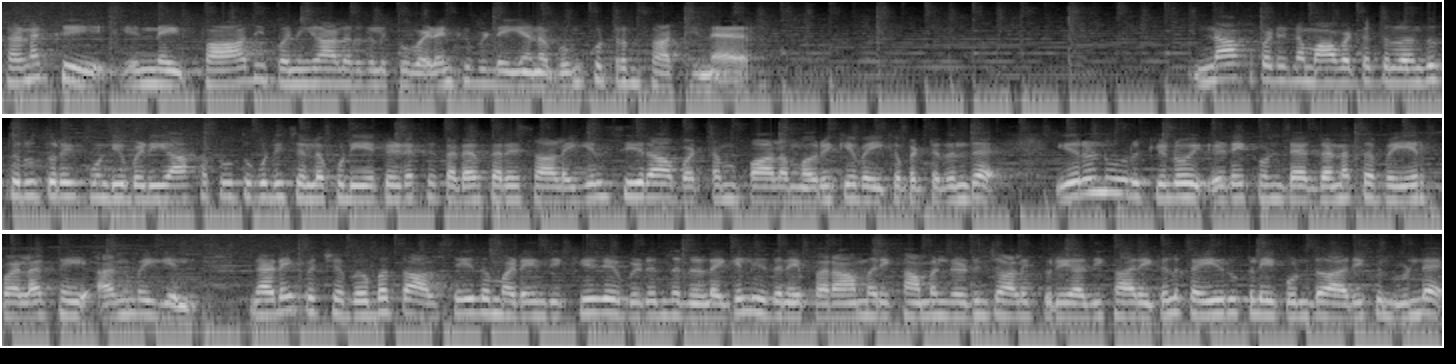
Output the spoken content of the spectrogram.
கணக்கு எண்ணை பாதி பணியாளர்களுக்கு வழங்கவில்லை எனவும் குற்றம் சாட்டினர். நாகப்பட்டினம் மாவட்டத்திலிருந்து திருத்துறைப்பூண்டி வழியாக தூத்துக்குடி செல்லக்கூடிய கிழக்கு கடற்கரை சாலையில் சீராவட்டம் பாலம் அருகே வைக்கப்பட்டிருந்த இருநூறு கிலோ எடை கொண்ட கனத்த பெயர் பலகை அண்மையில் நடைபெற்ற விபத்தால் சேதமடைந்து கீழே விழுந்த நிலையில் இதனை பராமரிக்காமல் நெடுஞ்சாலைத்துறை அதிகாரிகள் கயிறுகளை கொண்டு அருகில் உள்ள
